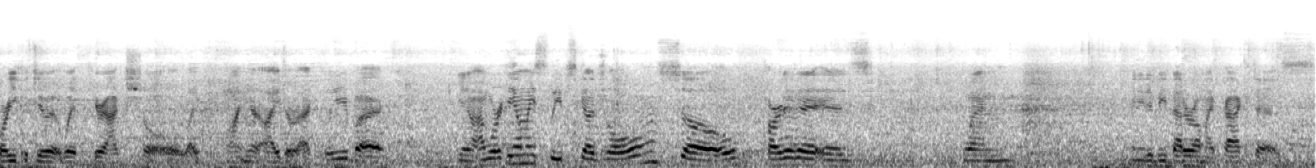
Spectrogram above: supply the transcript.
Or you could do it with your actual, like on your eye directly, but you know, I'm working on my sleep schedule, so part of it is when I need to be better on my practice.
